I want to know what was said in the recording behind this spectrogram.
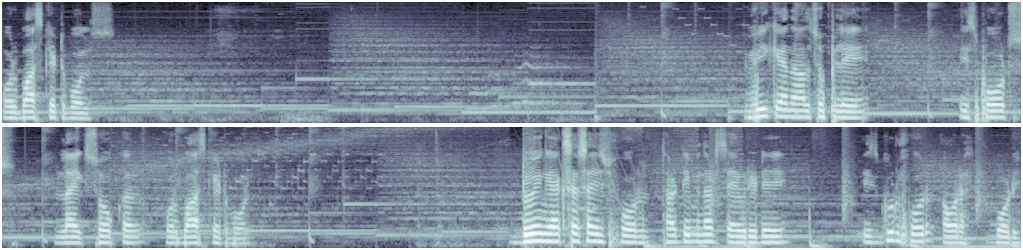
or basketballs. We can also play sports like soccer or basketball. Doing exercise for 30 minutes every day is good for our body.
